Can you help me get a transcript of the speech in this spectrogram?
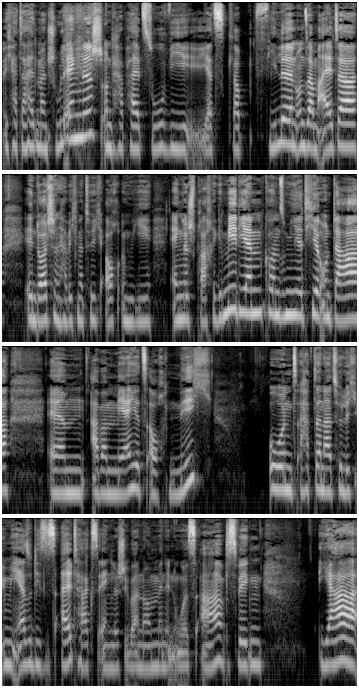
ich hatte halt mein Schulenglisch und habe halt so wie jetzt, glaub viele in unserem Alter in Deutschland habe ich natürlich auch irgendwie englischsprachige Medien konsumiert hier und da, ähm, aber mehr jetzt auch nicht und habe dann natürlich irgendwie eher so dieses Alltagsenglisch übernommen in den USA. Deswegen, ja,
